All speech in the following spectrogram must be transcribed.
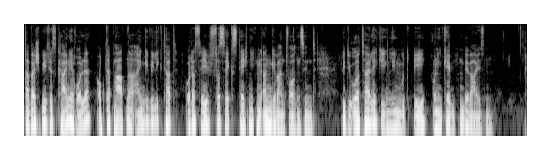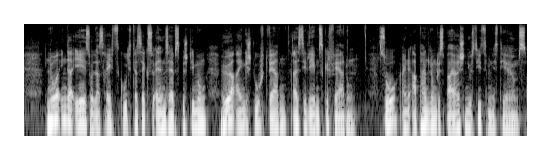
Dabei spielt es keine Rolle, ob der Partner eingewilligt hat oder Safer-Sex-Techniken angewandt worden sind, wie die Urteile gegen Linwood B. und in Kempten beweisen. Nur in der Ehe soll das Rechtsgut der sexuellen Selbstbestimmung höher eingestuft werden als die Lebensgefährdung. So eine Abhandlung des bayerischen Justizministeriums.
